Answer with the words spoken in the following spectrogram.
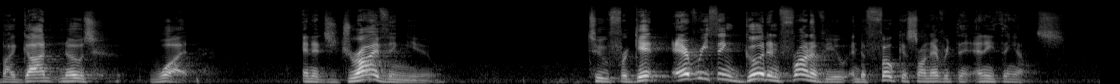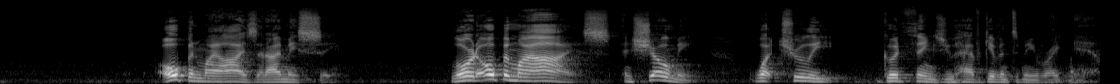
by God knows what, and it's driving you to forget everything good in front of you and to focus on everything anything else. Open my eyes that I may see. Lord, open my eyes and show me what truly good things you have given to me right now.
